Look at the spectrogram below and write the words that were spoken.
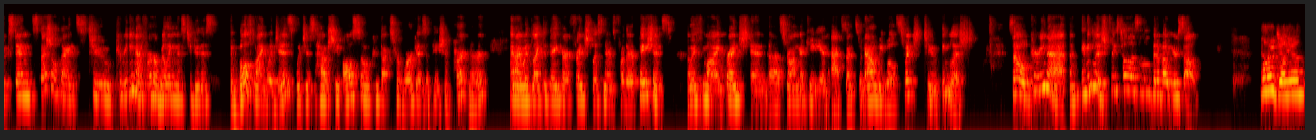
extend special thanks to Karina for her willingness to do this in both languages, which is how she also conducts her work as a patient partner. And I would like to thank our French listeners for their patience with my French and uh, strong Acadian accent. So now we will switch to English. So, Karina, in English, please tell us a little bit about yourself. Hello, Jillian.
